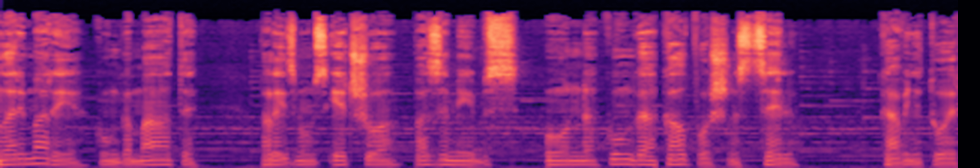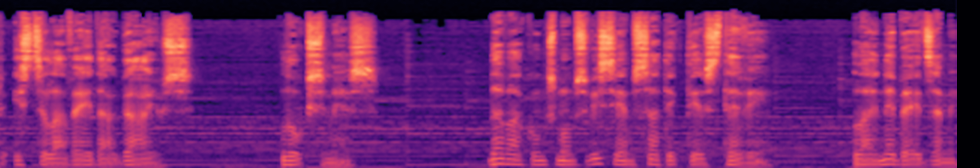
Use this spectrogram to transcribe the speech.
Un arī Marija, kunga māte, palīdz mums iet šo pazemības un kunga kalpošanas ceļu, kā viņa to ir izcilā veidā gājusi. Lūksimies! Davā kungs mums visiem satikties tevī, lai nebeidzami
